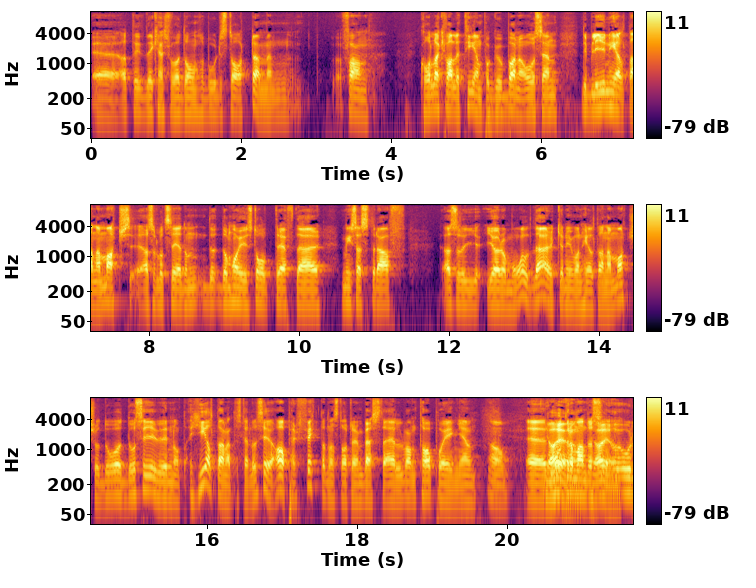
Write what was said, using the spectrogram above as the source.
eh, Att det, det kanske var de som borde starta men fan Kolla kvaliteten på gubbarna. Och sen Det blir ju en helt annan match, alltså låt säga de, de, de har ju stolpträff där, missar straff Alltså gör de mål där kan det ju vara en helt annan match och då, då säger vi något helt annat istället. Då säger vi, ja ah, perfekt att de startar den bästa elvan, tar poängen, ja, eh, låter ja. de andra Ja, ja. Och,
